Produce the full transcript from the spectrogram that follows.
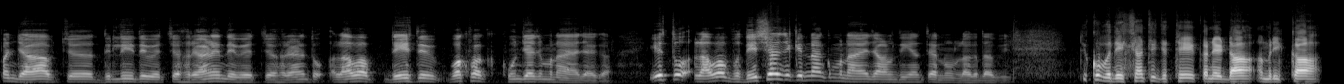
ਪੰਜਾਬ 'ਚ ਦਿੱਲੀ ਦੇ ਵਿੱਚ ਹਰਿਆਣੇ ਦੇ ਵਿੱਚ ਹਰਿਆਣੇ ਤੋਂ ਇਲਾਵਾ ਦੇਸ਼ ਦੇ ਵੱਖ-ਵੱਖ ਖੂੰਜਾਂ 'ਚ ਮਨਾਇਆ ਜਾਏਗਾ। ਇਸ ਤੋਂ ਇਲਾਵਾ ਵਿਦੇਸ਼ਾਂ 'ਚ ਕਿੰਨਾ ਕੁ ਮਨਾਏ ਜਾਣ ਦੀਆਂ ਤੁਹਾਨੂੰ ਲੱਗਦਾ ਵੀ? ਦੇਖੋ ਵਿਦੇਸ਼ਾਂ 'ਚ ਜਿੱਥੇ ਕੈਨੇਡਾ ਅਮਰੀਕਾ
